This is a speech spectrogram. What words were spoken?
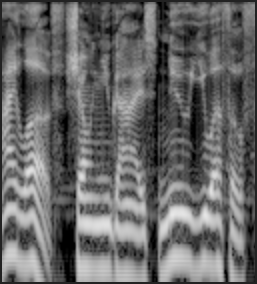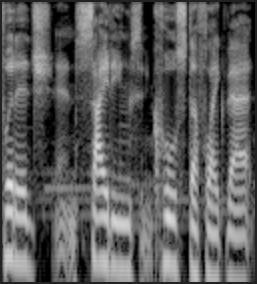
I love showing you guys new UFO footage and sightings and cool stuff like that.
